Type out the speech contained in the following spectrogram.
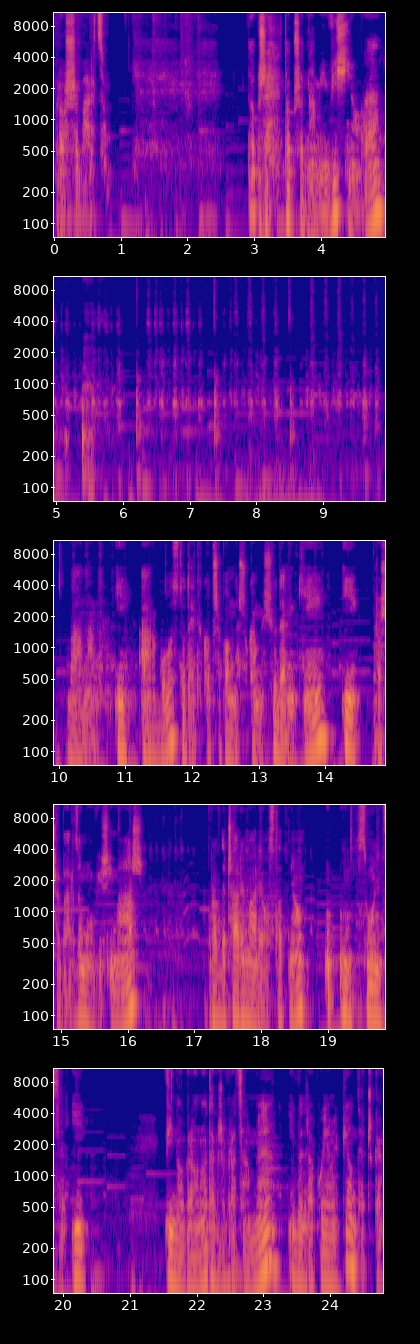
Proszę bardzo. Dobrze, to przed nami wiśniowe. Banan i arbuz. Tutaj tylko przypomnę, szukamy siódemki. I proszę bardzo, mówisz i masz. Naprawdę czary mary ostatnio. Słońce i winogrono, także wracamy i wydrapujemy piąteczkę.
